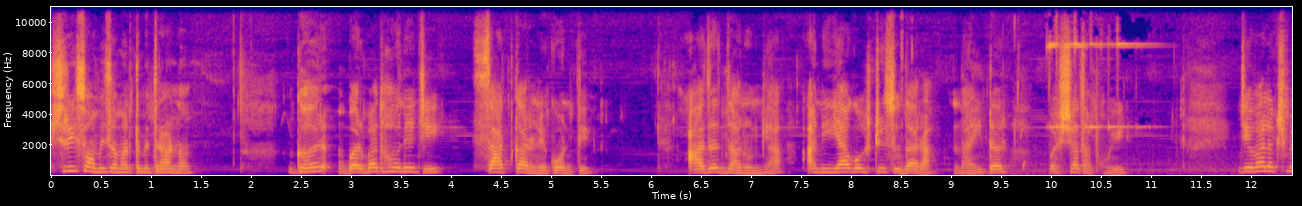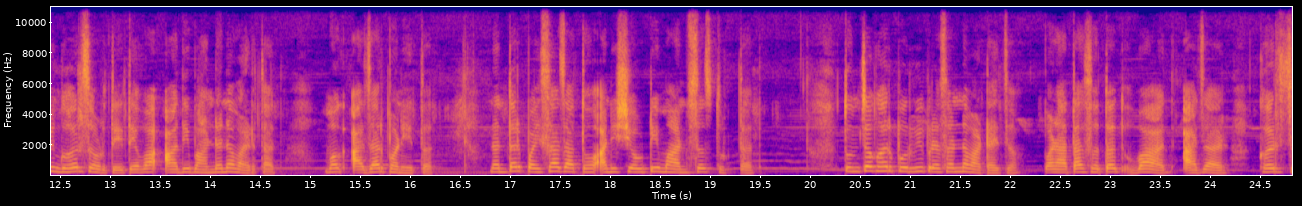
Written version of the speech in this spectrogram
श्री स्वामी समर्थ मित्रांनो घर बर्बाद होण्याची सात कारणे कोणती? आजच जाणून घ्या आणि या गोष्टी सुधारा नाहीतर पश्चाताप होईल. जेव्हा लक्ष्मी घर सोडते तेव्हा आधी भांडणं वाढतात मग आजारपण येतात. नंतर पैसा जातो आणि शेवटी माणसंच तुटतात. तुमचं घर पूर्वी प्रसन्न वाटायचं पण आता सतत वाद आजार खर्च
